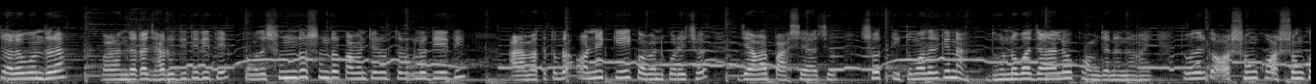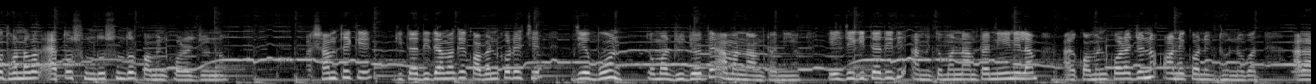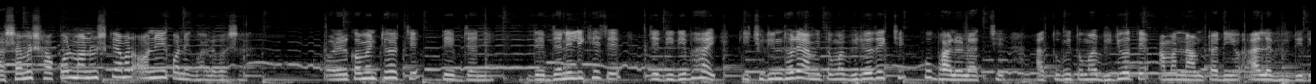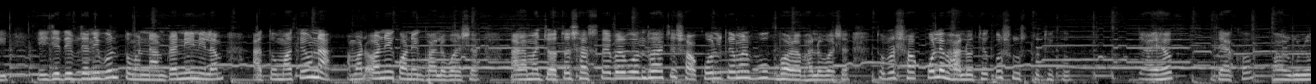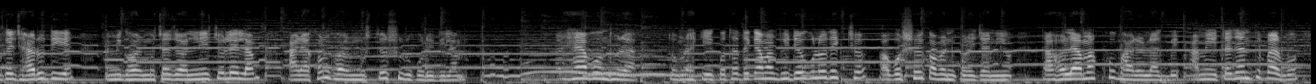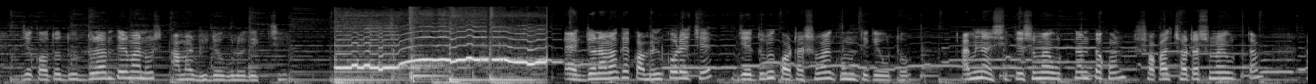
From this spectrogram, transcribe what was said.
চলো বন্ধুরা, বারান্দাটা ঝাড়ু দিতে দিতে তোমাদের সুন্দর সুন্দর কমেন্টের উত্তরগুলো দিয়ে দিই। আর আমাকে তোমরা অনেকেই কমেন্ট করেছ যে আমার পাশে আছো। সত্যি, তোমাদেরকে না ধন্যবাদ জানালেও কম জানানো হয়। তোমাদেরকে অসংখ্য অসংখ্য ধন্যবাদ এত সুন্দর সুন্দর কমেন্ট করার জন্য। আসাম থেকে গীতা দিদি আমাকে কমেন্ট করেছে যে, বোন, তোমার ভিডিওতে আমার নামটা নিও। এই যে গীতা দিদি, আমি তোমার নামটা নিয়ে নিলাম। আর কমেন্ট করার জন্য অনেক অনেক ধন্যবাদ। আর আসামের সকল মানুষকে আমার অনেক অনেক ভালোবাসা। পরের কমেন্টটি হচ্ছে দেবজানী দেবজানী লিখেছে যে, দিদি ভাই, কিছুদিন ধরে আমি তোমার ভিডিও দেখছি, খুব ভালো লাগছে। আর তুমি তোমার ভিডিওতে আমার নামটা নিও। আই লাভ ইউ দিদি। এই যে দেবজানী বোন, তোমার নামটা নিয়ে নিলাম। আর তোমাকেও না, আমার অনেক অনেক ভালোবাসা। আর আমার যত সাবস্ক্রাইবার বন্ধু আছে, সকলকে আমার বুক ভরা ভালোবাসা। তোমরা সকলে ভালো থেকো, সুস্থ থেকো। যাই হোক, দেখো, ঘরগুলোকে ঝাড়ু দিয়ে আমি ঘর মোছা জল নিয়ে চলে এলাম আর এখন ঘর মুছতেও শুরু করে দিলাম। আর হ্যাঁ বন্ধুরা, তোমরা কি কোথা থেকে আমার ভিডিওগুলো দেখছ? অবশ্যই কমেন্ট করে জানিও। তাহলে আমার খুব ভালো লাগবে। আমি এটা জানতে পারব যে কত দূর দূরান্তের মানুষ আমার ভিডিওগুলো দেখছে। একজন আমাকে কমেন্ট করেছে যে, তুমি কটার সময় ঘুম থেকে ওঠো আমি না শীতের সময় উঠতাম তখন, সকাল ছটার সময় উঠতাম।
